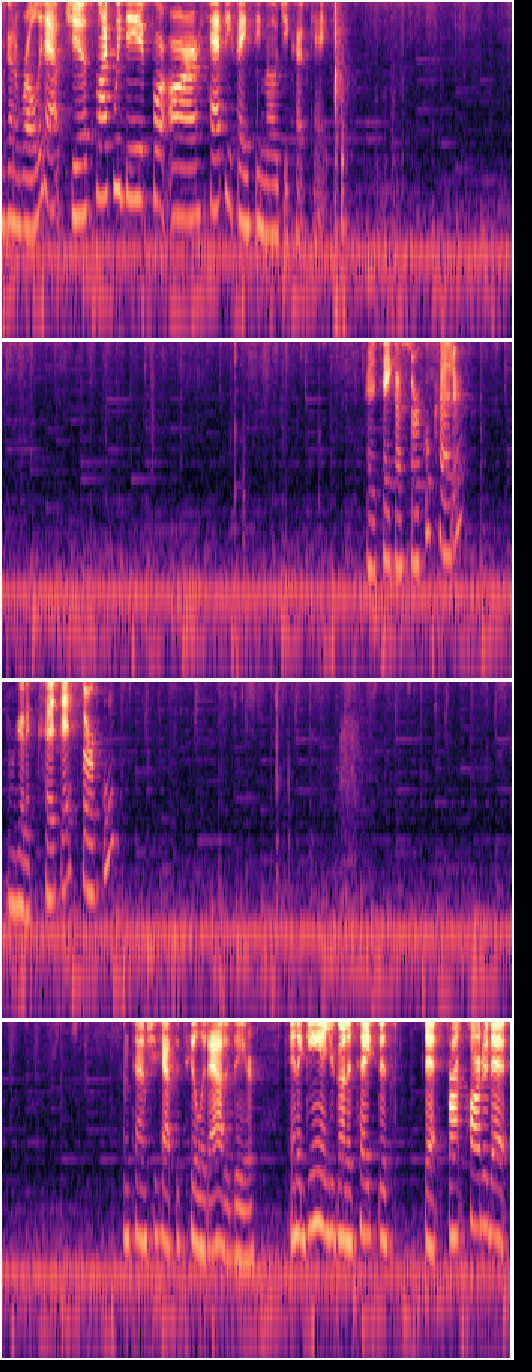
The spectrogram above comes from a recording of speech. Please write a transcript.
We're going to roll it out just like we did for our happy face emoji cupcake. Going to take our circle cutter we're going to cut that circle. Sometimes you have to peel it out of there. And again, you're going to take this that front part of that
